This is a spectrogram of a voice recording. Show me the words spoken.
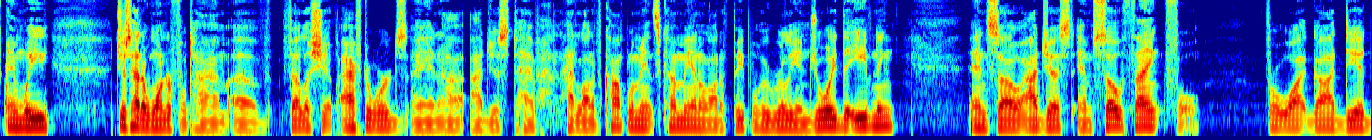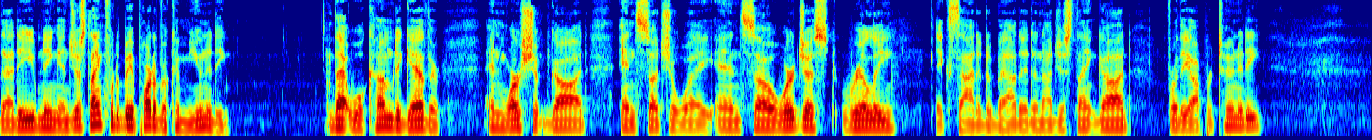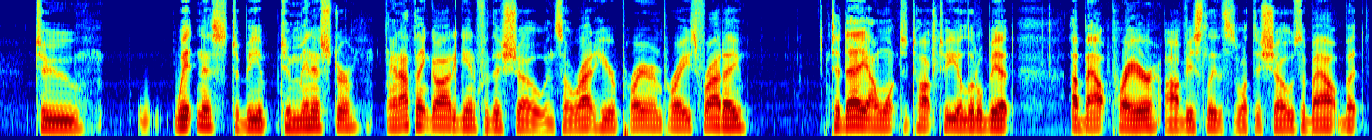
And we just had a wonderful time of fellowship afterwards. And I, I just have had a lot of compliments come in, a lot of people who really enjoyed the evening. And so I just am so thankful for what God did that evening and just thankful to be a part of a community that will come together and worship God in such a way. And so we're just really excited about it. And I just thank God for the opportunity to witness, to be to minister. And I thank God again for this show. And so right here, prayer and praise Friday. Today I want to talk to you a little bit about prayer. Obviously, this is what this show's about, but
